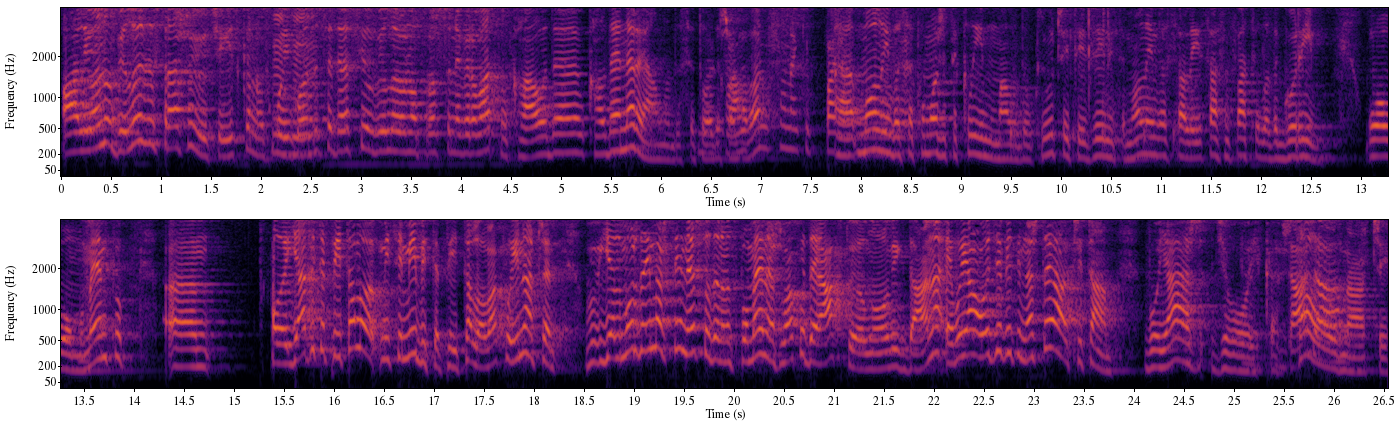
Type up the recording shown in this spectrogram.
Ali ono, bilo je zastrašujuće, iskreno, s koji mm -hmm. god da se desio, bilo je ono prosto nevjerovatno, kao da, kao da je nerealno da se to da, dešava. Kao da se neki A, molim vas, ako možete klimu malo da uključite, izvinite, molim vas, ali sad sam shvatila da gorim u ovom momentu. Um, Ja bi te pitala, mislim mi bi te pitala ovako inače, jel možda imaš ti nešto da nam spomeneš ovako da je aktuelno ovih dana? Evo ja ovdje vidim, na što ja čitam? Vojaž djevojka. Šta da, ovo znači?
